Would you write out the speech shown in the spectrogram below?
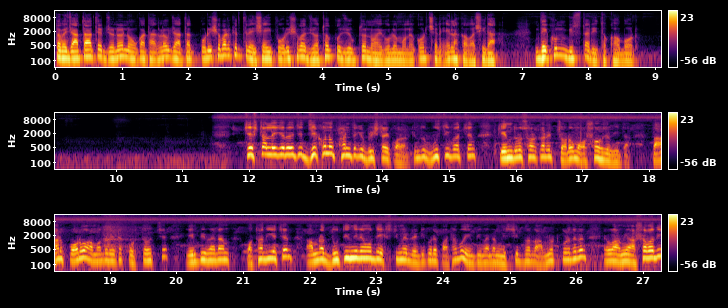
তবে যাতায়াতের জন্য নৌকা থাকলেও যাতায়াত পরিষেবার ক্ষেত্রে সেই পরিষেবা যথোপযুক্ত নয় বলে মনে করছেন এলাকাবাসীরা। দেখুন বিস্তারিত খবর। চেষ্টা লেগে রয়েছে যে কোনো ফান্ড থেকে ব্রিজটাকে করার। কিন্তু বুঝতেই পারছেন, কেন্দ্র সরকারের চরম অসহযোগিতা। তারপরও আমাদের এটা করতে হচ্ছে। এমপি ম্যাডাম কথা দিয়েছেন আমরা দু তিন দিনের মধ্যে এক্সটিমেট রেডি করে পাঠাবো এমপি ম্যাডাম নিশ্চিতভাবে আপলোড করে দেবেন এবং আমি আশাবাদী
